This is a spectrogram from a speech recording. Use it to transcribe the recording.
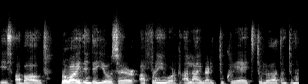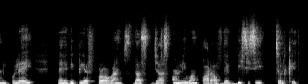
is about providing the user a framework, a library to create, to load and to manipulate uh, BPF programs. That's just only one part of the BCC toolkit.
